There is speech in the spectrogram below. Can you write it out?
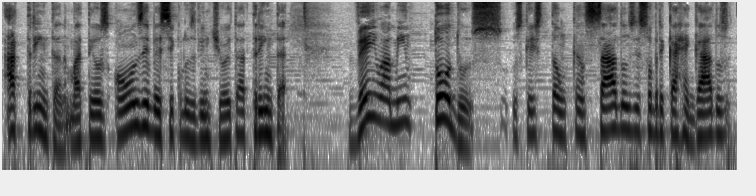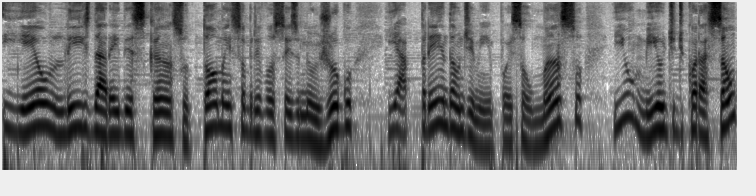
a 30. Né? Mateus 11, versículos 28 a 30. Venham a mim todos os que estão cansados e sobrecarregados, e eu lhes darei descanso. Tomem sobre vocês o meu jugo e aprendam de mim, pois sou manso e humilde de coração,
